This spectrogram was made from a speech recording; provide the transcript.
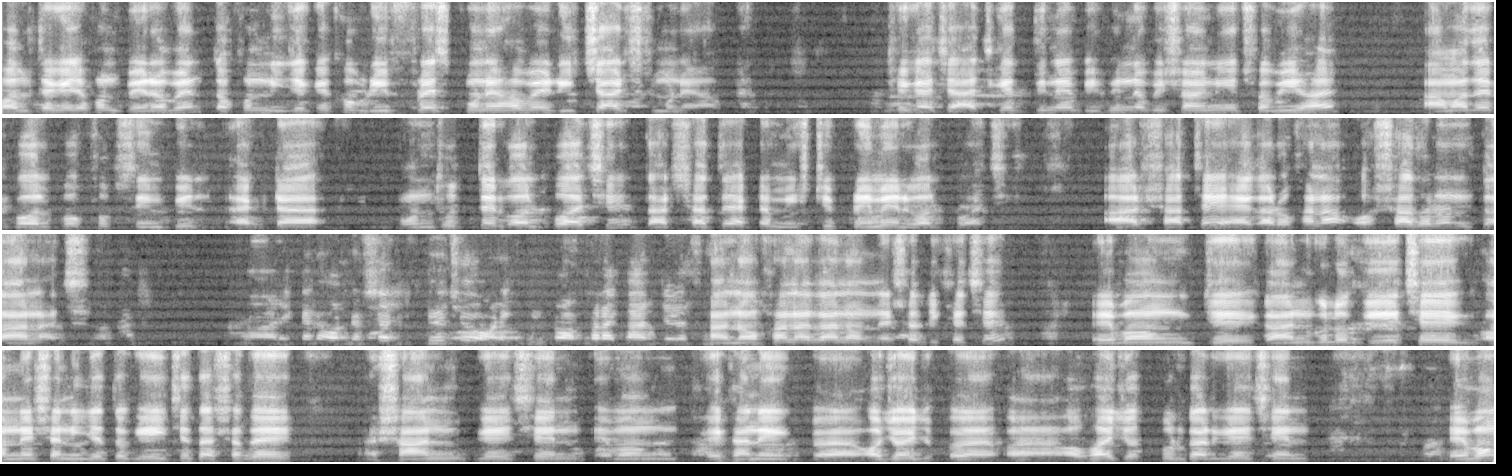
হল থেকে যখন বেরোবেন তখন নিজেকে খুব রিফ্রেশ মনে হবে রিচার্জ মনে হবে। ঠিক আছে? আজকের দিনে বিভিন্ন বিষয় নিয়ে ছবি হয়। আমাদের গল্প খুব সিম্পল একটা বন্ধুত্বের গল্প আছে তার সাথে একটা মিষ্টি প্রেমের গল্প আছে। আর সাথে এগারোখানা অসাধারণ গান আছে। হ্যাঁ নখানা গান অন্বেষা লিখেছে। এবং যে গানগুলো গেয়েছে অন্বেষা নিজে তো গেয়েছে তার সাথে শান গেয়েছেন এবং এখানে অজয় অভয় যোধপুরকার গেয়েছেন। এবং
